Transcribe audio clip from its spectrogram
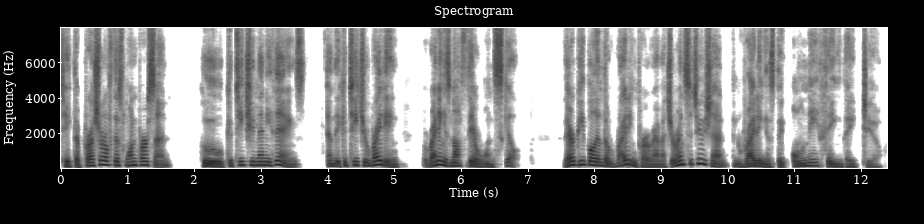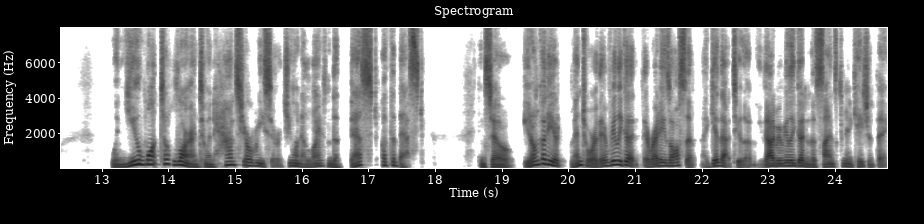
Take the pressure off this one person who could teach you many things and they could teach you writing, but writing is not their one skill. There are people in the writing program at your institution, and writing is the only thing they do. When you want to learn to enhance your research, you want to learn from the best of the best. And so you don't go to your mentor, they're really good. Their writing is awesome. I give that to them. You got to be really good in the science communication thing.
